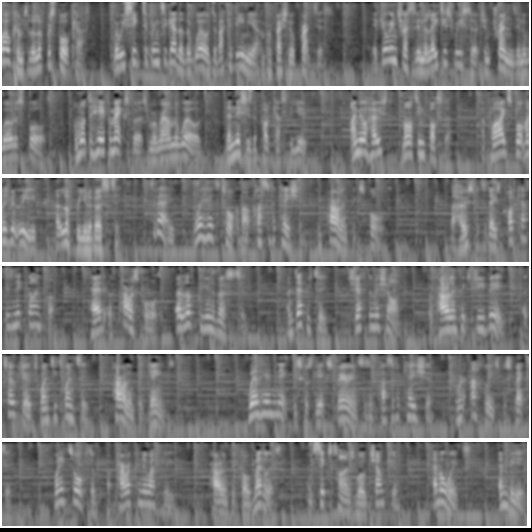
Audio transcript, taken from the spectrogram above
Welcome to the Loughborough Sportcast, where we seek to bring together the worlds of academia and professional practice. If you're interested in the latest research and trends in the world of sport and want to hear from experts from around the world, then this is the podcast for you. I'm your host, Martin Foster, Applied Sport Management Lead at Loughborough University. Today, we're here to talk about classification in Paralympic sport. The host for today's podcast is Nick Diaper, Head of Parasport at Loughborough University and Deputy Chef de Mission for Paralympics GB at Tokyo 2020 Paralympic Games. We'll hear Nick discuss the experiences of classification from an athlete's perspective when he talks to a para-canoe athlete, Paralympic gold medalist and six times world champion, Emma Wiggs, MBE.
